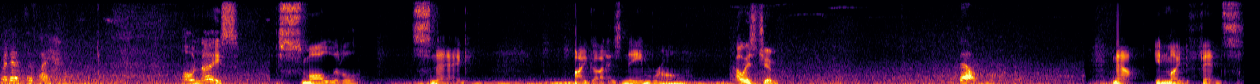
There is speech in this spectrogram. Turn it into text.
My dad says hi. Oh, nice. Small little snag. I got his name wrong. How is Jim? Now, in my defense,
